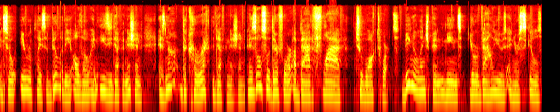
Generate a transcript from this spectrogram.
And so irreplaceability, although an easy definition, is not the correct definition and is also therefore a bad flag to walk towards. Being a linchpin means your values and your skills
